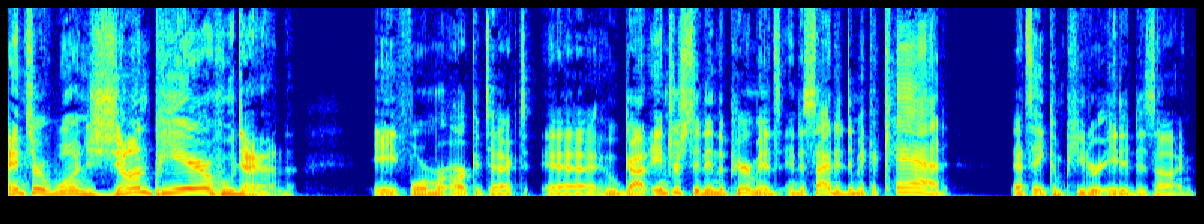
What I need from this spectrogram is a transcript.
Enter one Jean Pierre Houdin, a former architect uh, who got interested in the pyramids and decided to make a CAD. That's a computer aided design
